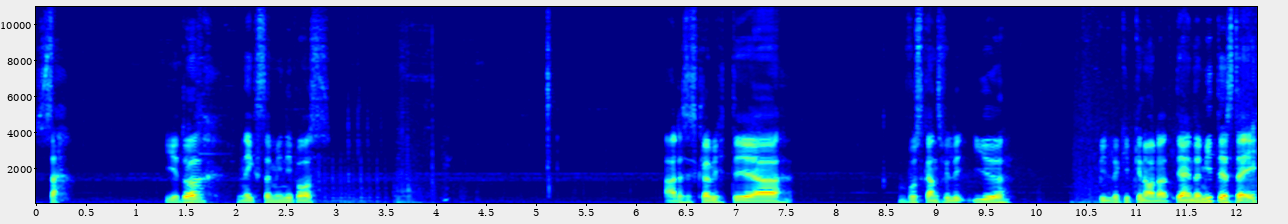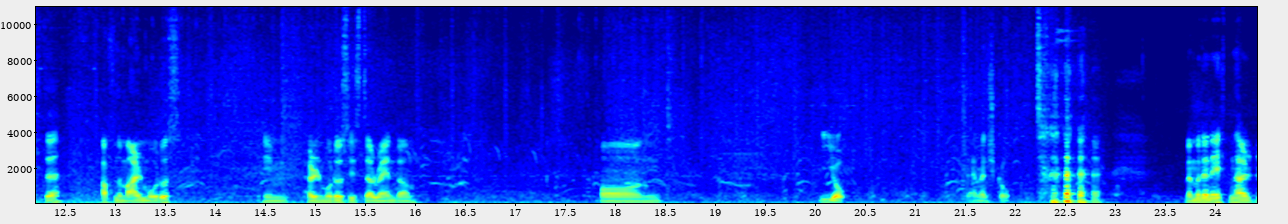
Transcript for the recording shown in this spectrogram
So. Hier durch. Nächster Miniboss. Ah, das ist, glaube ich, der, wo es ganz viele Ihr-Bilder gibt. Genau, der in der Mitte ist der echte, auf normalen Modus. Im Höllenmodus ist der random. Und jo. Damage go. Wenn man den echten halt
